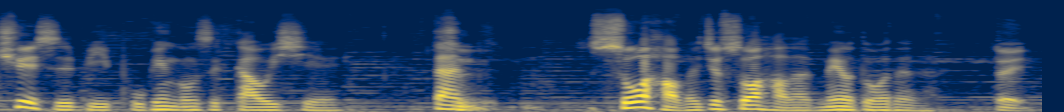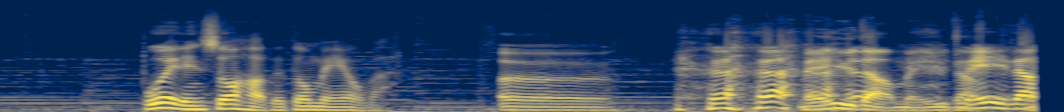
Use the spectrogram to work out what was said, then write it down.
确实比普遍公司高一些，但说好了就说好了，没有多的了。对，不会连说好的都没有吧？呃，没遇到，没遇到，没遇到，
